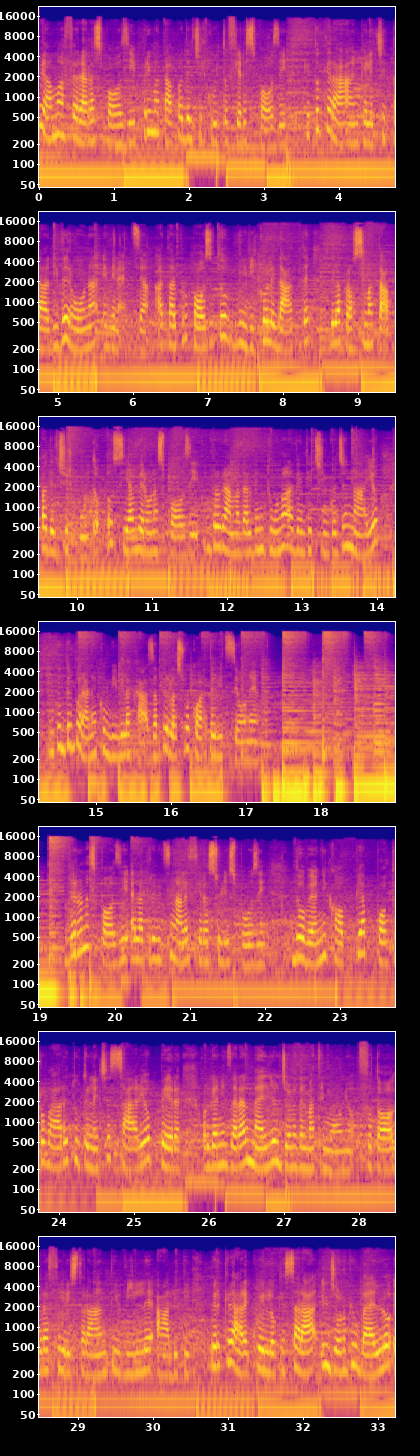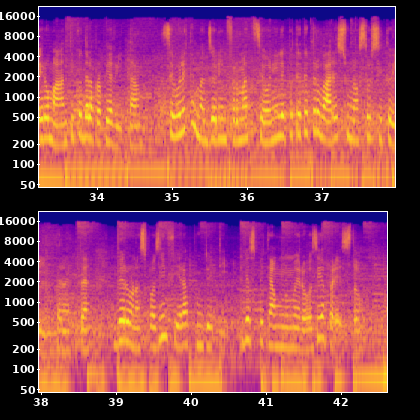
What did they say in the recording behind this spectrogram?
troviamo a Ferrara Sposi, prima tappa del circuito Fiere Sposi, che toccherà anche le città di Verona e Venezia. A tal proposito vi dico le date della prossima tappa del circuito, ossia Verona Sposi, un programma dal 21 al 25 gennaio, in contemporanea con Vivi la Casa per la sua quarta edizione. Verona Sposi è la tradizionale fiera sugli sposi, dove ogni coppia può trovare tutto il necessario per organizzare al meglio il giorno del matrimonio, fotografi, ristoranti, ville, abiti, per creare quello che sarà il giorno più bello e romantico della propria vita. Se volete maggiori informazioni le potete trovare sul nostro sito internet veronasposinfiera.it. Vi aspettiamo numerosi, a presto!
